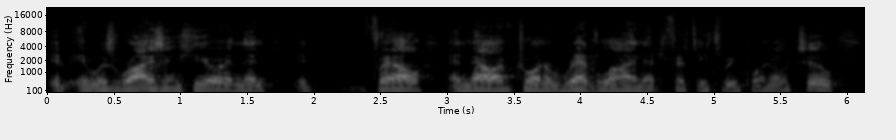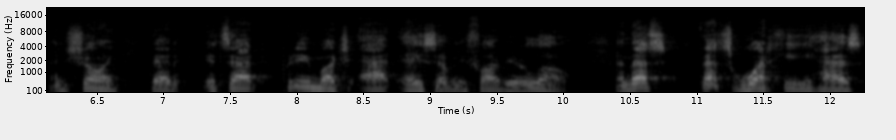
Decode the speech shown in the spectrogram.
it, it was rising here and then it fell, and now I've drawn a red line at 53.02 and showing that it's at pretty much at a 75 year low. And that's, that's what he has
